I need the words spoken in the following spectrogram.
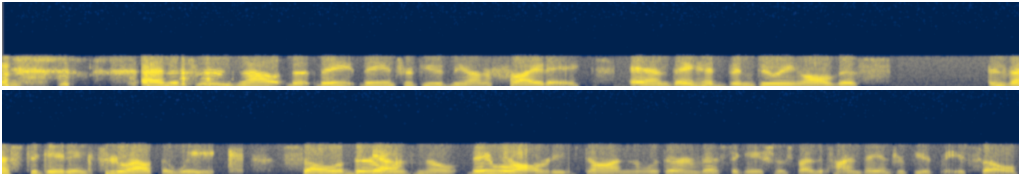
and it turns out that they they interviewed me on a Friday and they had been doing all this investigating throughout the week. So there Yeah. was no they were already done with their investigations by the time they interviewed me. So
